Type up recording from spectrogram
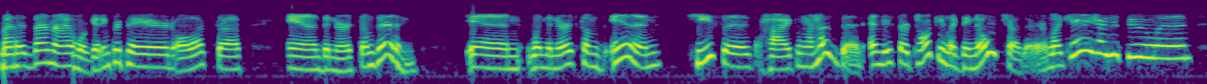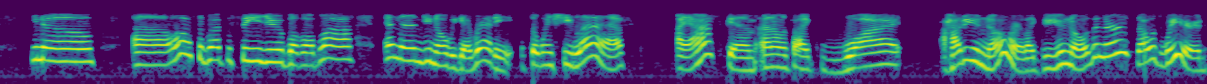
my husband and I were getting prepared, all that stuff, and the nurse comes in. And when the nurse comes in, he says hi to my husband, and they start talking like they know each other. Like, hey, how you doing? You know, uh, oh, so glad to see you, blah, blah, blah. And then, you know, we get ready. So when she left, I asked him, and I was like, why? How do you know her? Like, do you know the nurse? That was weird.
